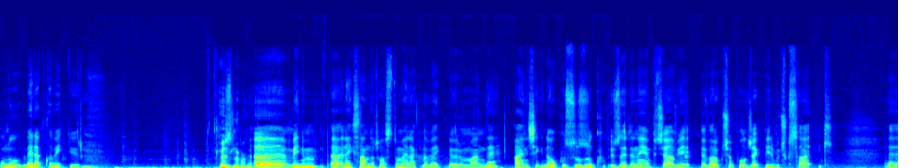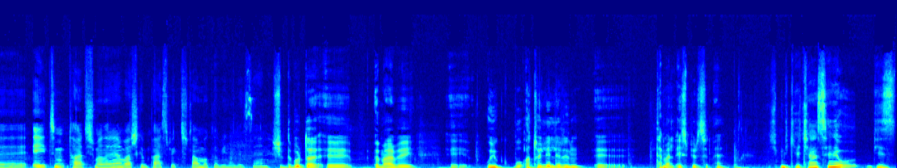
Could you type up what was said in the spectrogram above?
Onu merakla bekliyorum. Özlem Hanım? Ee, benim e, Alexander Host'u merakla bekliyorum ben de. Aynı şekilde okulsuzluk üzerine yapacağı bir workshop olacak bir buçuk saatlik. Ee, eğitim tartışmalarına başka bir perspektiften bakabiliriz yani. Şimdi burada e, Ömer Bey e, bu atölyelerin e, temel esprisi ne? Şimdi geçen sene biz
